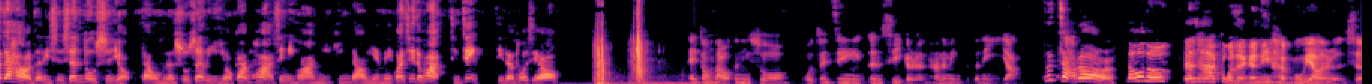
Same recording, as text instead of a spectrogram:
大家好，这里是深度室友，在我们的宿舍里有干话、心里话，你听到也没关系的话，请进，记得脱鞋哦。哎，东岛，我跟你说，我最近认识一个人，他的名字跟你一样，真的假的？然后呢？但是他过着跟你很不一样的人生，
